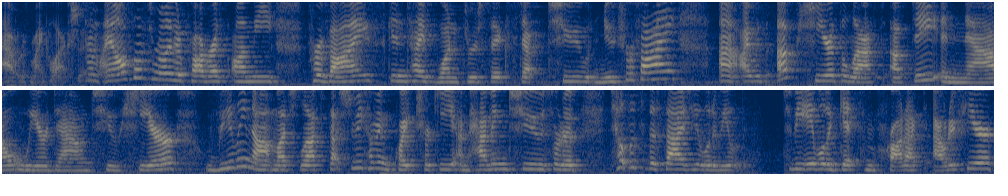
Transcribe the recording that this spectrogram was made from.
out of my collection. Um, I also have some really good progress on the Previse Skin Type 1 through 6 Step 2 Nutrify. Uh, I was up here at the last update and now we are down to here. Really not much left. That should be becoming quite tricky. I'm having to sort of tilt this to the side to be able to be able to to be able to get some product out of here.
